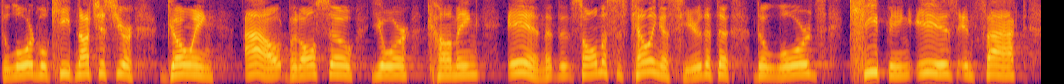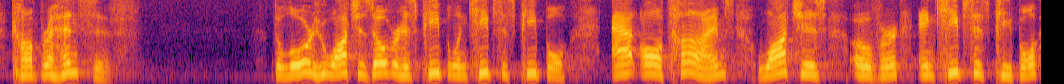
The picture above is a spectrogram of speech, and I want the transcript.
The Lord will keep not just your going out, but also your coming in. The, psalmist is telling us here that the, the Lord's keeping is, in fact, comprehensive. The Lord who watches over his people and keeps his people at all times, watches over and keeps his people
